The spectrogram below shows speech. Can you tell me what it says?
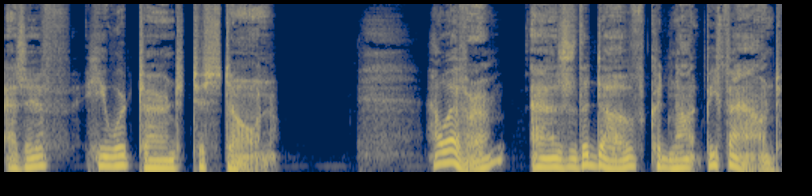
as if he were turned to stone. However, as the dove could not be found,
